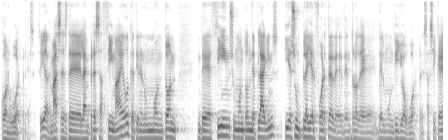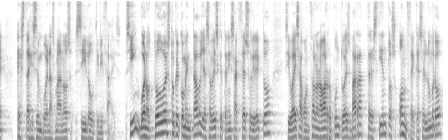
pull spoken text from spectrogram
con WordPress. ¿sí? Además es de la empresa Themile, que tienen un montón de themes, un montón de plugins y es un player fuerte de, dentro del mundillo WordPress. Así que estáis en buenas manos si lo utilizáis. Sí, bueno, todo esto que he comentado ya sabéis que tenéis acceso directo si vais a gonzalonavarro.es barra 311, que es el número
